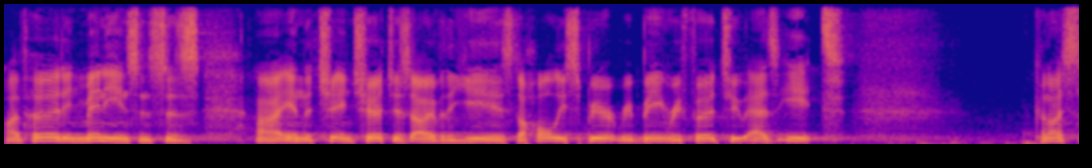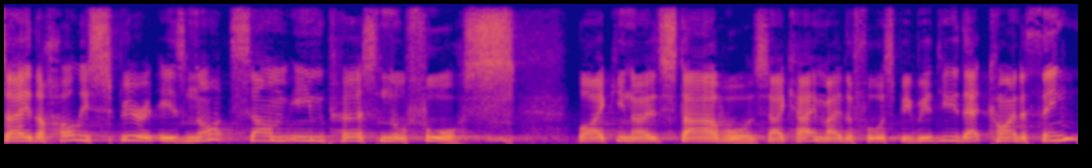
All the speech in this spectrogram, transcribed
I've heard in many instances uh, in the in churches over the years the Holy Spirit being referred to as it. Can I say the Holy Spirit is not some impersonal force like, you know, Star Wars, okay? May the force be with you, that kind of thing.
